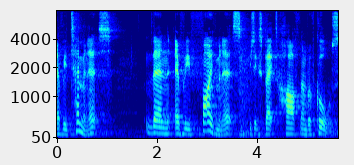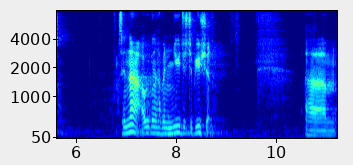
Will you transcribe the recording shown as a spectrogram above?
every 10 minutes, then every 5 minutes you should expect half the number of calls. So now we're going to have a new distribution. Um,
